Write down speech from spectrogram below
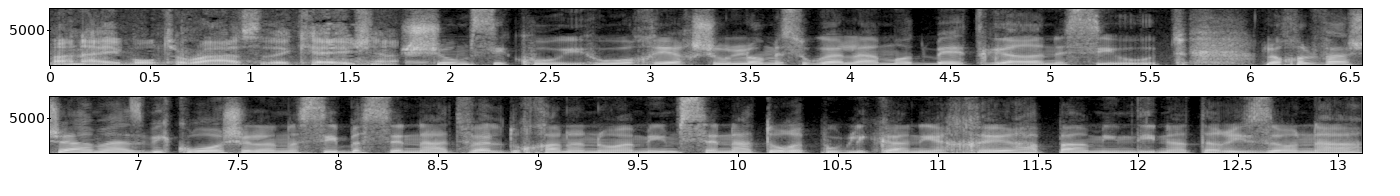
unable to rise to the occasion. שום סיכוי, הוא הוכיח שהוא לא מסוגל לעמוד באתגר הנשיאות. לא חלפה שעה מאז ביקורו של הנשיא בסנאט ועל דוכן הנואמים סנאטור רפובליקני אחר, הפעם ממדינת אריזונה,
